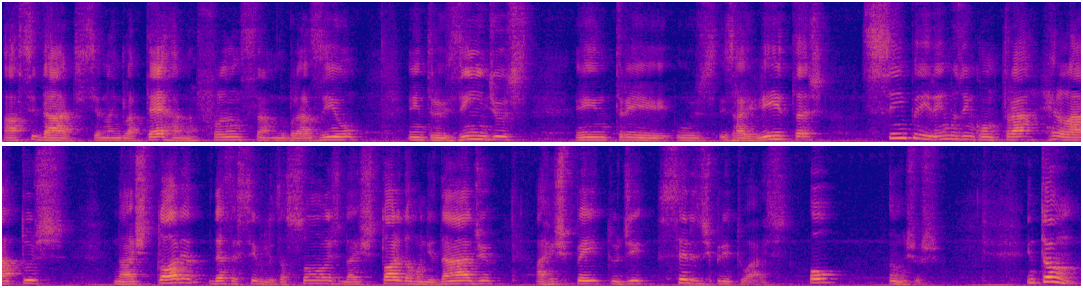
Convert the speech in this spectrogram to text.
a cidade, se é na Inglaterra, na França, no Brasil, entre os índios, entre os israelitas, sempre iremos encontrar relatos na história dessas civilizações, na história da humanidade, a respeito de seres espirituais ou anjos. Então,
